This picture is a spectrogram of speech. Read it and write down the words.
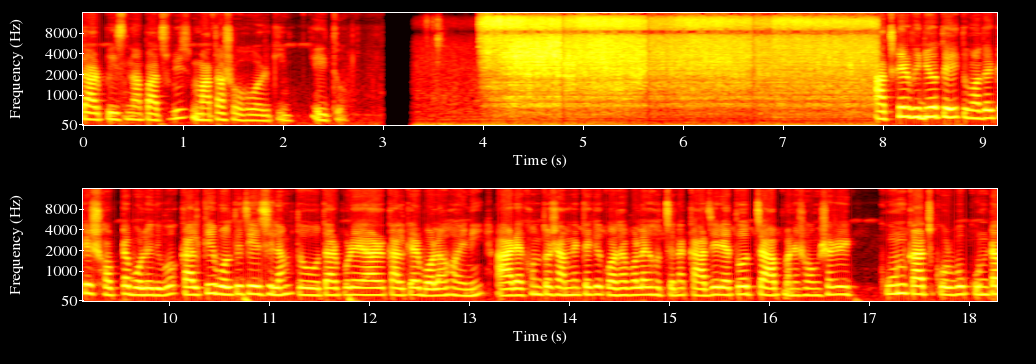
চার পিস না পাঁচ পিস মাথা সহ আর কি, এই তো। আজকের ভিডিওতেই তোমাদেরকে সবটা বলে দিব। কালকেই বলতে চেয়েছিলাম, তো তারপরে আর কালকে আর বলা হয়নি। আর এখন তো সামনে থেকে কথা বলাই হচ্ছে না। কাজের এত চাপ মানে সংসারের কোন কাজ করব, কোনটা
